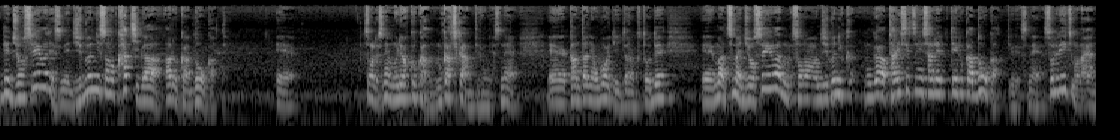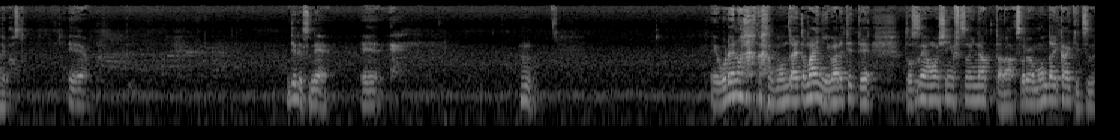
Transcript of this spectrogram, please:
ー、で女性はですね自分にその価値があるかどうかって、えそうですね無力感無価値観っていうふうにですね、え簡単に覚えていただくと。でえーまあ、つまり女性はその自分にが大切にされているかどうかっていうですねそれでいつも悩んでますと、えー、でですね、えー、うん。え俺の中の問題と前に言われてて突然音信不通になったらそれは問題解決、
